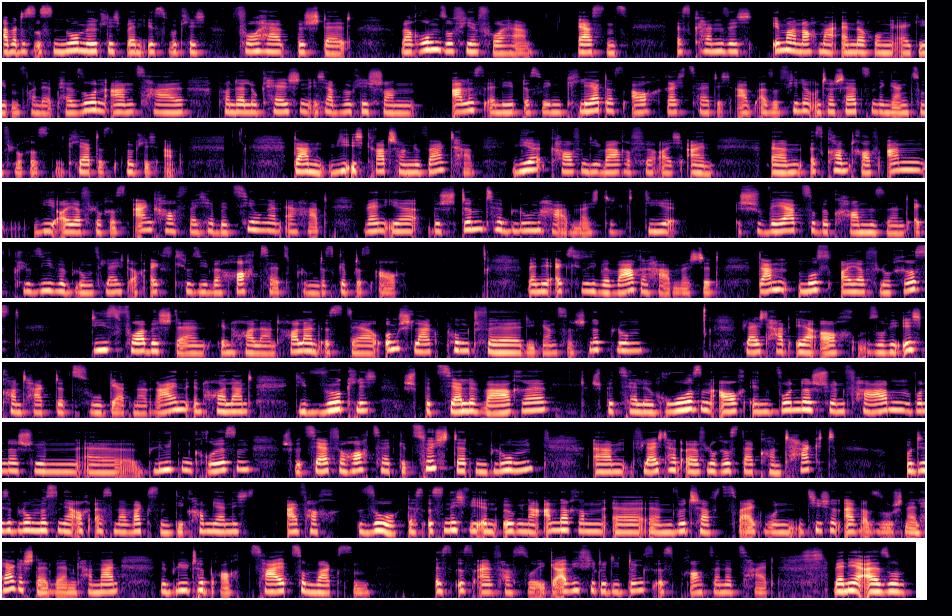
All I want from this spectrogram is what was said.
Aber das ist nur möglich, wenn ihr es wirklich vorher bestellt. Warum so viel vorher? Erstens, es können sich immer noch mal Änderungen ergeben von der Personenanzahl, von der Location. Ich habe wirklich schon alles erlebt, deswegen klärt das auch rechtzeitig ab. Also viele unterschätzen den Gang zum Floristen, klärt das wirklich ab. Dann, wie ich gerade schon gesagt habe, wir kaufen die Ware für euch ein. Ähm, es kommt darauf an, wie euer Florist einkauft, welche Beziehungen er hat. Wenn ihr bestimmte Blumen haben möchtet, die schwer zu bekommen sind. Exklusive Blumen, vielleicht auch exklusive Hochzeitsblumen, das gibt es auch. Wenn ihr exklusive Ware haben möchtet, dann muss euer Florist dies vorbestellen in Holland. Holland ist der Umschlagpunkt für die ganzen Schnittblumen. Vielleicht hat er auch, so wie ich, Kontakte zu Gärtnereien in Holland, die wirklich spezielle Ware spezielle Rosen auch in wunderschönen Farben, wunderschönen äh, Blütengrößen, speziell für Hochzeit gezüchteten Blumen. Ähm, vielleicht hat euer Florist da Kontakt und diese Blumen müssen ja auch erstmal wachsen. Die kommen ja nicht einfach so. Das ist nicht wie in irgendeiner anderen äh, ähm, Wirtschaftszweig, wo ein T-Shirt einfach so schnell hergestellt werden kann. Nein, eine Blüte braucht Zeit zum Wachsen es ist einfach so, egal wie viel du die düngst, es braucht seine Zeit. Wenn ihr also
